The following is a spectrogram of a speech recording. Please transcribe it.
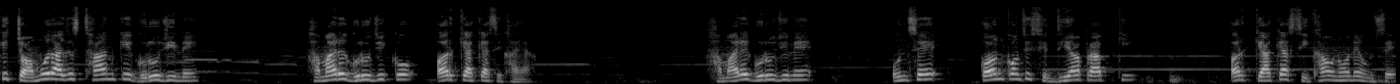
कि चौमू राजस्थान के गुरुजी ने हमारे गुरुजी को और क्या क्या सिखाया? हमारे गुरुजी ने उनसे कौन कौन सी सिद्धियाँ प्राप्त की और क्या क्या सीखा उन्होंने उनसे?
